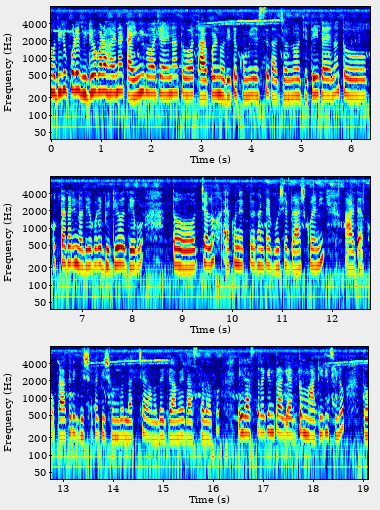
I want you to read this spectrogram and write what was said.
নদীর উপরে ভিডিও করা হয় না টাইমই পাওয়া যায় না, তো তারপরে নদীতে কমে এসছে, তার জন্য যেতেই দেয় না, তো খুব তাড়াতাড়ি নদীর উপরে ভিডিও দেব। তো চলো, এখন একটু এখানটায় বসে ব্রাশ করে নিই। আর দেখো, প্রাকৃতিক দৃশ্যটা কি সুন্দর লাগছে, আর আমাদের গ্রামের রাস্তা দেখো। এই রাস্তাটা কিন্তু আগে একদম মাটিরই ছিল, তো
